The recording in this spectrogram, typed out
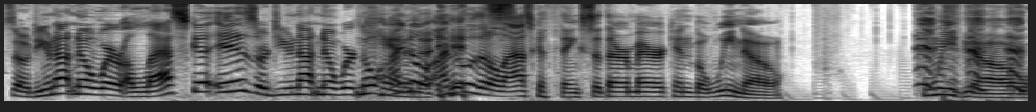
So do you not know where Alaska is, or do you not know where No, Canada I know, I know that Alaska thinks that they're American, but we know, we know.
